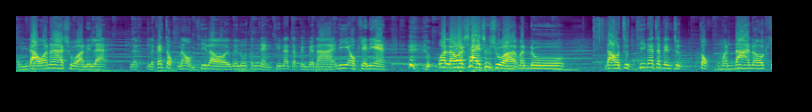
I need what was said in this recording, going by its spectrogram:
ผมเดาว่าน่าชัวร์นี่แหละ เหลือเหลือกระจกนะผมที่เราไม่รู้ตำแหน่งที่น่าจะเป็นไปได้ นี่โอเคเนี่ยว่าแล้วว่าใช่ชัวร์มันดูเดาจุดที่น่าจะเป็นจุดตกมันได้นะโอเค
